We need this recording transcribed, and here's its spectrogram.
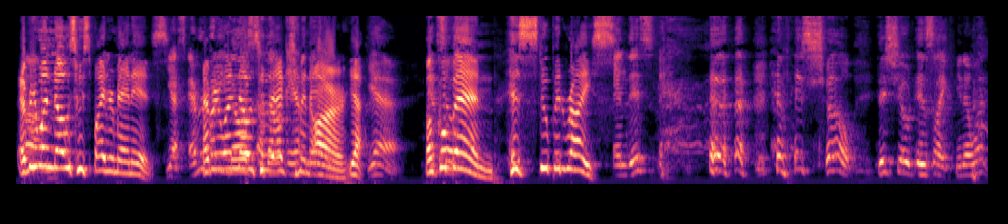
everyone Um, knows who Spider Man is. Yes, everyone knows, knows, who the X Men Aunt May. are. Yeah, Yeah, Uncle so- Ben, his stupid rice. and this and this show this show is like you know what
